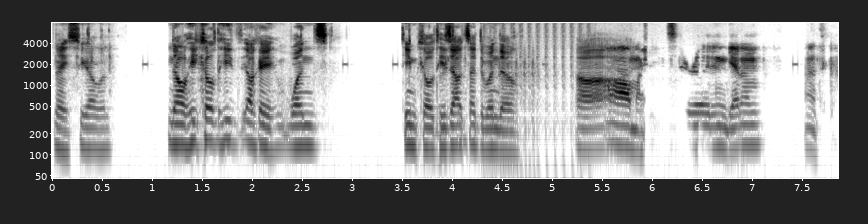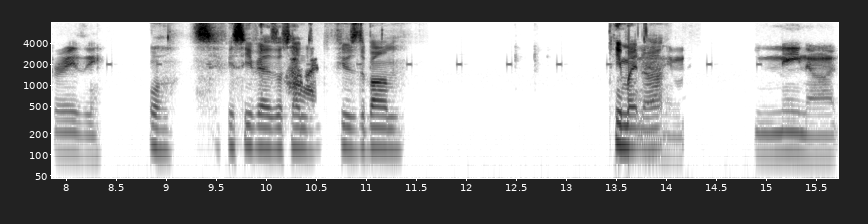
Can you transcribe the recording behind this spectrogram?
Nice, you got one. No, he killed. He okay. One's team killed. He's outside the window. Uh, Oh my! I really didn't get him. That's crazy. well, see if you see if he has enough time to fuse the bomb. He might not. he, might- he may not.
